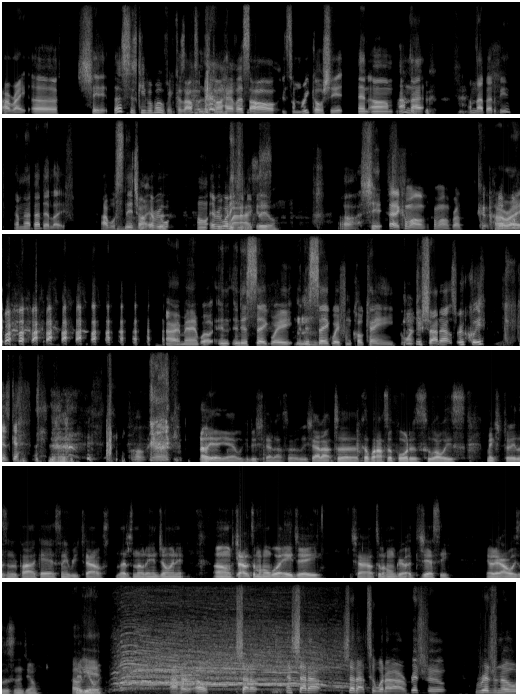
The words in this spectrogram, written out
All right. Uh, shit. Let's just keep it moving because Austin's gonna have us all in some Rico shit, and um, I'm not. I'm not about to be. I'm not about that life. I will snitch on about the- everyone. On every With one of you the niggas. YSL. Oh shit. Hey, come on, come on, bro. All right. All right, man. Well, in, in this segue, in this segue from cocaine, you want to do shout outs real quick? Because oh god. Oh yeah, yeah, we could do shout outs. So we shout out to a couple of our supporters who always make sure they listen to the podcast and reach out, let us know they're enjoying it. Um, shout out to my homeboy AJ. Shout out to the homegirl Jesse. You know, they're always listening. Oh They be on yeah. I heard. Oh, shout out and shout out, shout out to one of our original, original,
